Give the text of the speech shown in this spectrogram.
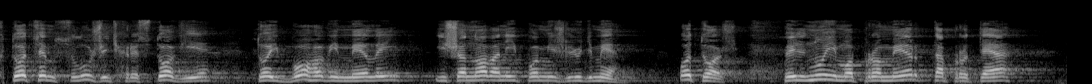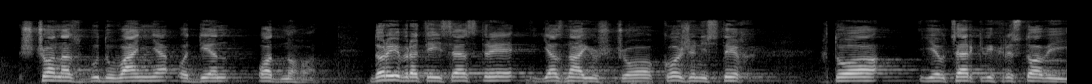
Хто цим служить Христові, той Богові милий і шанований поміж людьми. Отож, пильнуємо про мир та про те, що на збудування один одного. Дорогі брати і сестри, я знаю, що кожен із тих, хто є в церкві Христовій,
